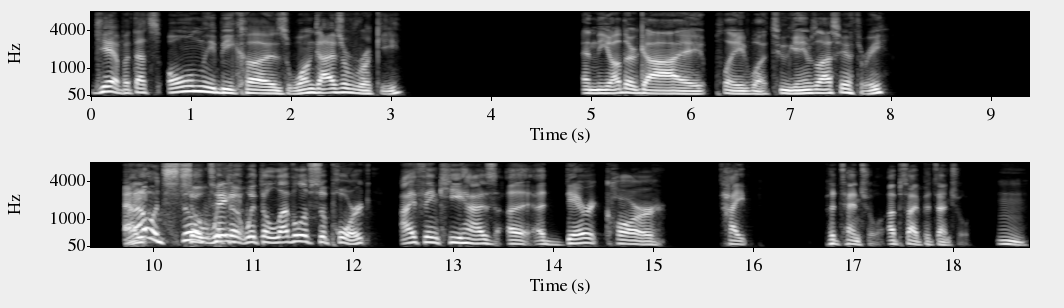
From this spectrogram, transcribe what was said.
Yeah, but that's only because one guy's a rookie and the other guy played what, two games last year, three? And I, would still so take with the with the level of support, I think he has a, a Derek Carr type potential, upside potential. Mm.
